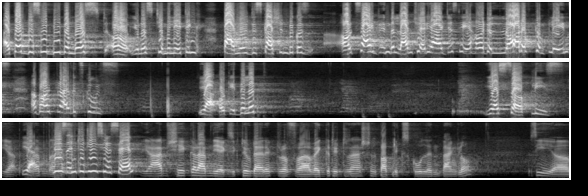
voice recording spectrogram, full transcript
I thought this would be the most, uh, you know, stimulating panel discussion because outside in the lunch area, I just heard a lot of complaints about private schools. Yeah, okay, Dilip? Yes, sir, please. Yeah. Yeah. I'm, uh, Please introduce yourself. Yeah, I'm Shekhar. I'm the executive director of uh, Venkat International Public School in Bangalore. See, uh,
